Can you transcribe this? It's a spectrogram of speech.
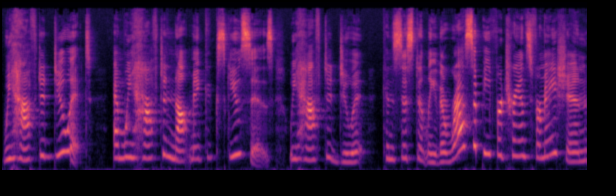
We have to do it. And we have to not make excuses. We have to do it consistently. The recipe for transformation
